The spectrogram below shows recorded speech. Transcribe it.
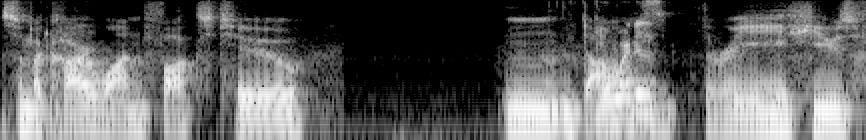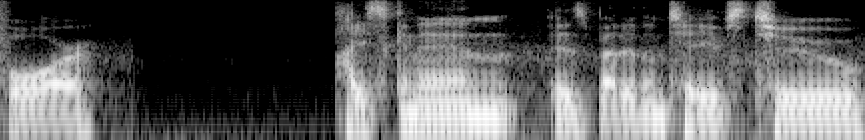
so Makar one, Fox two, mm, Donald does- three, Hughes four, Heiskanen is better than Toews two.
